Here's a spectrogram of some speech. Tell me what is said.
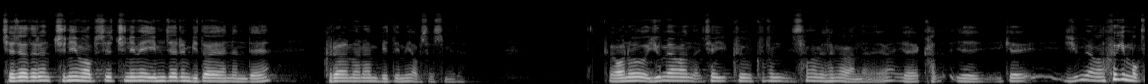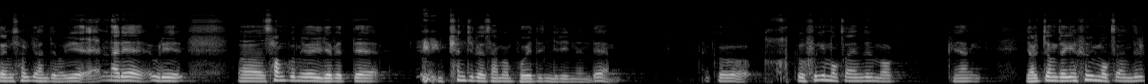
제자들은 주님 없이 주님의 임재를 믿어야 했는데 그럴 만한 믿음이 없었습니다. 그 어느 유명한 제그 그분 성함이 생각 안 나네요. 예, 가, 예 이게 유명한 흑인 목사님 설교한데 뭐 옛날에 우리 어, 성금요일 예배 때 편집해서 한번 보여드린 일이 있는데 그, 그 흑인 목사님들 뭐 그냥 열정적인 흑인 목사님들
